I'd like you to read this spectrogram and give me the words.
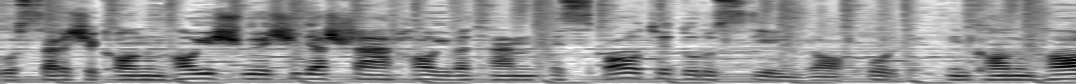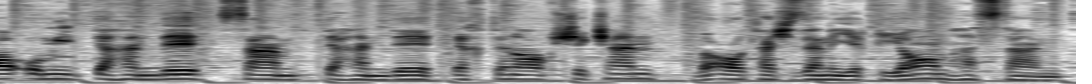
گسترش کانونهای شورشی در شهرهای وطن اثبات درستی این راه برده. این کانونها امید دهنده سمت دهنده اختناق شکن و آتش زنه قیام هستند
